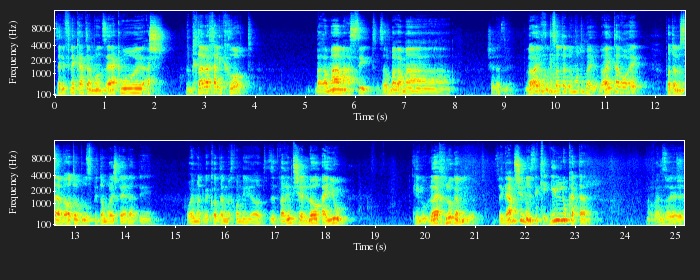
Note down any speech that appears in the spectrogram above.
זה לפני קטמון, זה היה כמו, הש... זה בכלל לא יכול לקרות. ברמה המעשית, זו ברמה של הזה. לא היו חולצות אדומות בעיר, לא היית רואה. פה אתה נוסע באוטובוס, פתאום רואה שתי ילדים, רואה מדבקות על מכוניות, זה דברים שלא היו. כאילו, לא יכלו גם להיות. זה גם שינוי, זה כאילו קטן. אבל זה...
